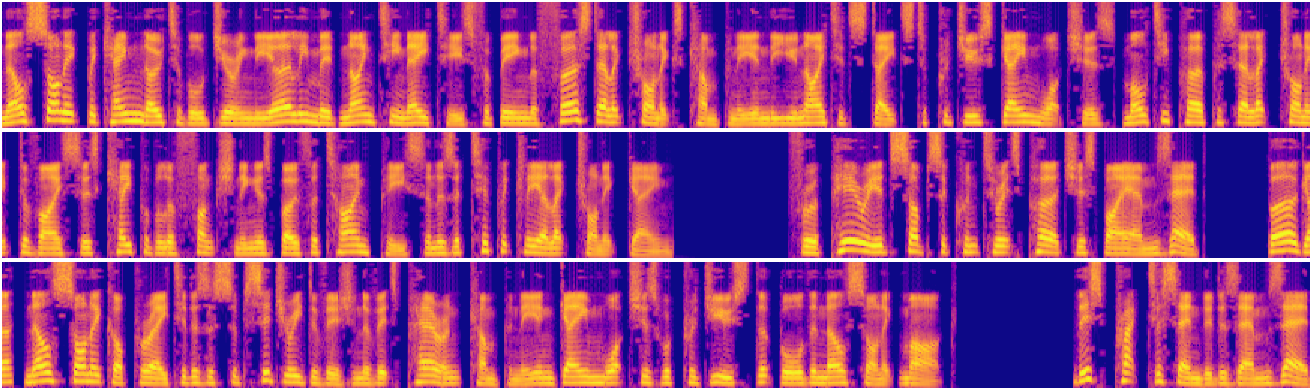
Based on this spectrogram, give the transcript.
Nelsonic became notable during the early mid-1980s for being the first electronics company in the United States to produce game watches multi-purpose electronic devices capable of functioning as both a timepiece and as a typically electronic game. For a period subsequent to its purchase by MZ, Berger, Nelsonic operated as a subsidiary division of its parent company and game watches were produced that bore the Nelsonic mark. This practice ended as MZ.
